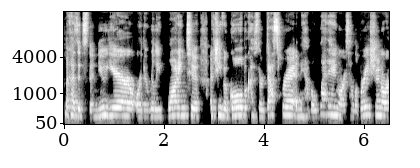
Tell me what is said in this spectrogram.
because it's the new year or they're really wanting to achieve a goal because they're desperate and they have a wedding or a celebration or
